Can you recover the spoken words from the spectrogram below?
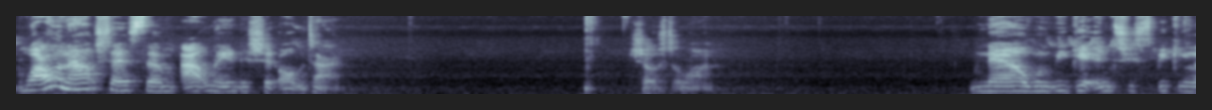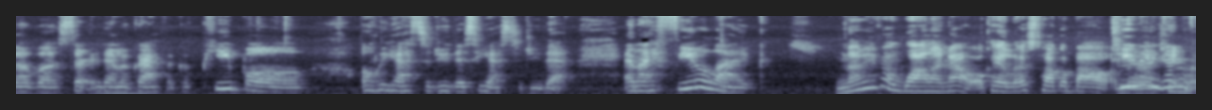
Wild 'N Out says some outlandish shit all the time. Show still on. Now, when we get into speaking of a certain demographic of people, oh, he has to do this, he has to do that. And I feel like Not even Wild 'N Out. Okay, let's talk about TV American.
